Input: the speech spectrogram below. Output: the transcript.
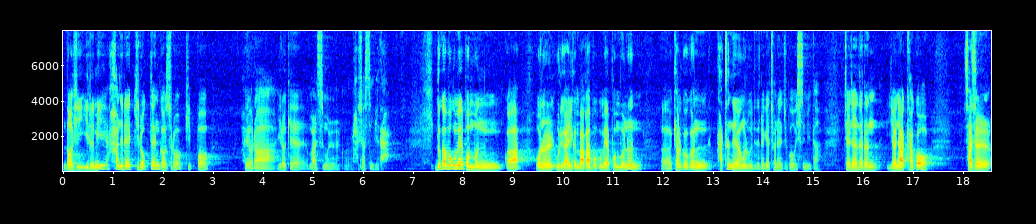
너희 이름이 하늘에 기록된 것으로 기뻐하여라 이렇게 말씀을 하셨습니다. 누가복음의 본문과 오늘 우리가 읽은 마가복음의 본문은 어, 결국은 같은 내용을 우리들에게 전해주고 있습니다. 제자들은 연약하고 사실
